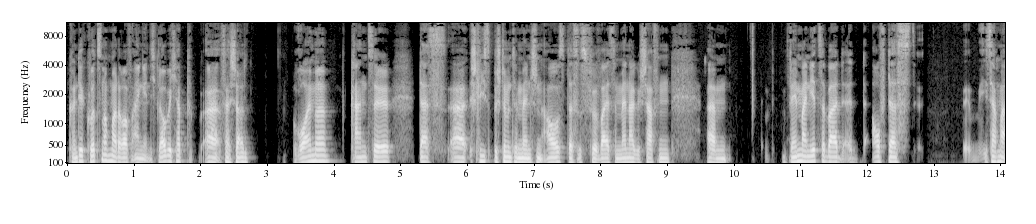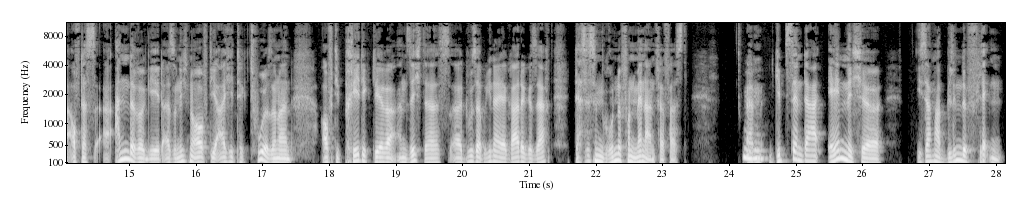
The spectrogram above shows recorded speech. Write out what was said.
Könnt ihr kurz nochmal darauf eingehen? Ich glaube, ich habe äh, verstanden, Räume Kanzel, das äh, schließt bestimmte Menschen aus, das ist für weiße Männer geschaffen. Ähm, wenn man jetzt aber äh, auf das, äh, ich sag mal, auf das andere geht, also nicht nur auf die Architektur, sondern auf die Predigtlehre an sich, das äh, du Sabrina ja gerade gesagt, das ist im Grunde von Männern verfasst. Ähm, mhm. Ähm, gibt's denn da ähnliche, ich sag mal, blinde Flecken,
